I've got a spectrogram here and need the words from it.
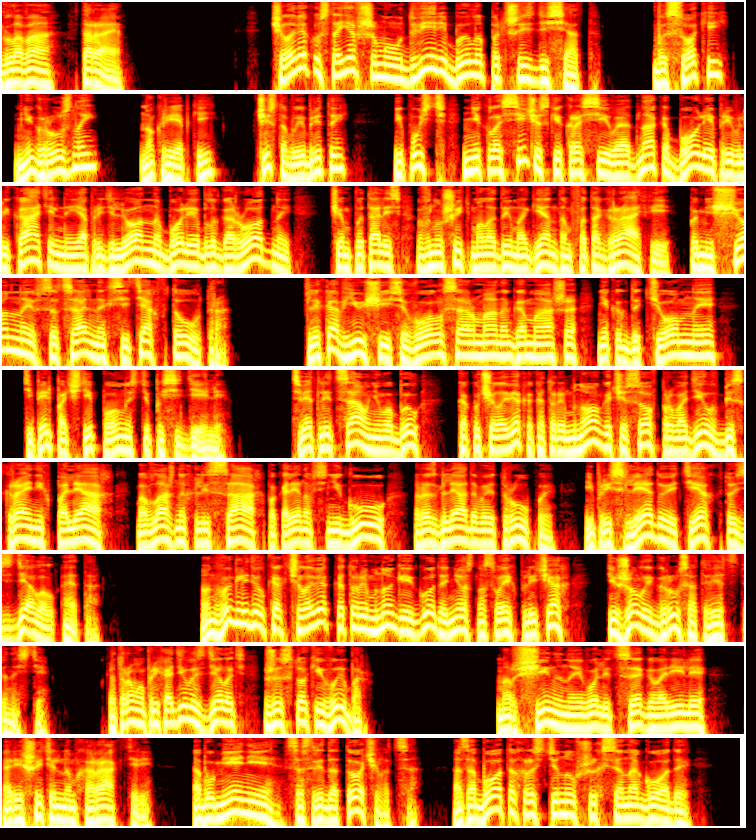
Глава вторая. Человеку, стоявшему у двери, было под шестьдесят. Высокий, не грузный, но крепкий, чисто выбритый, и пусть не классически красивый, однако более привлекательный и определенно более благородный, чем пытались внушить молодым агентам фотографии, помещенные в социальных сетях в то утро. Слегка вьющиеся волосы Армана Гамаша, некогда темные, теперь почти полностью посидели. Цвет лица у него был как у человека, который много часов проводил в бескрайних полях, во влажных лесах, по колено в снегу, разглядывая трупы и преследуя тех, кто сделал это. Он выглядел как человек, который многие годы нес на своих плечах тяжелый груз ответственности, которому приходилось делать жестокий выбор. Морщины на его лице говорили о решительном характере, об умении сосредоточиваться, о заботах, растянувшихся на годы,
